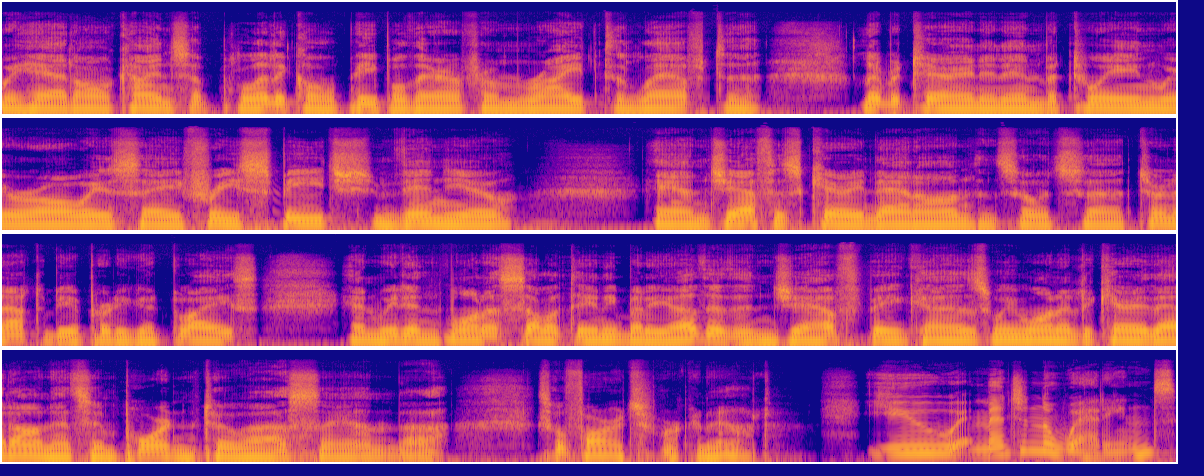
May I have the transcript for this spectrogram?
We had all kinds of political people there, from right to left to libertarian and in between. We were always a free speech venue. And Jeff has carried that on, and so it's uh, turned out to be a pretty good place. And we didn't want to sell it to anybody other than Jeff because we wanted to carry that on. That's important to us, and uh, so far it's working out. You mentioned the weddings,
